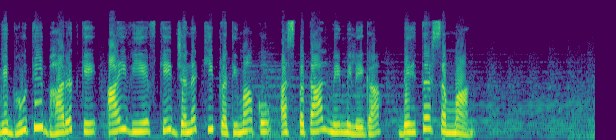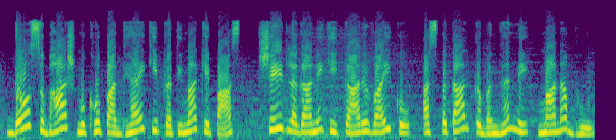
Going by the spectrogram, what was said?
विभूति भारत के आईवीएफ के जनक की प्रतिमा को अस्पताल में मिलेगा बेहतर सम्मान। दो सुभाष मुखोपाध्याय की प्रतिमा के पास शेड लगाने की कार्रवाई को अस्पताल प्रबंधन ने माना भूल।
